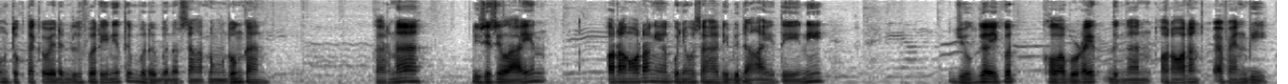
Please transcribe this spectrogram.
untuk take away dan delivery ini tuh benar-benar sangat menguntungkan. Karena di sisi lain orang-orang yang punya usaha di bidang IT ini juga ikut collaborate dengan orang-orang F&B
